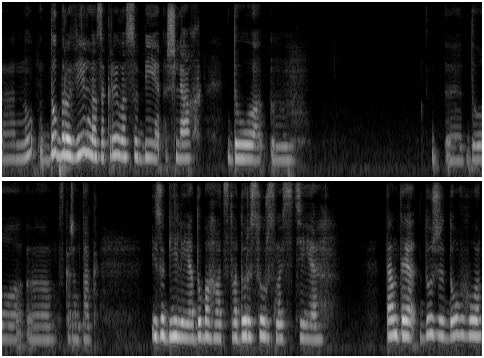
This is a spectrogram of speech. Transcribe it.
е, ну, добровільно закрила собі шлях до, до е, скажімо так, ізобілія, до багатства, до ресурсності. Там, де дуже довго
